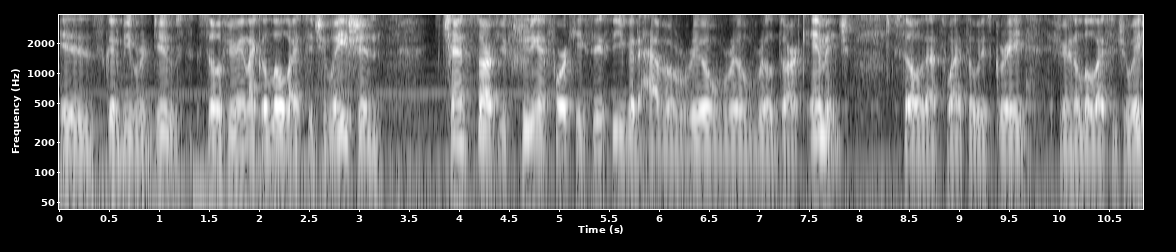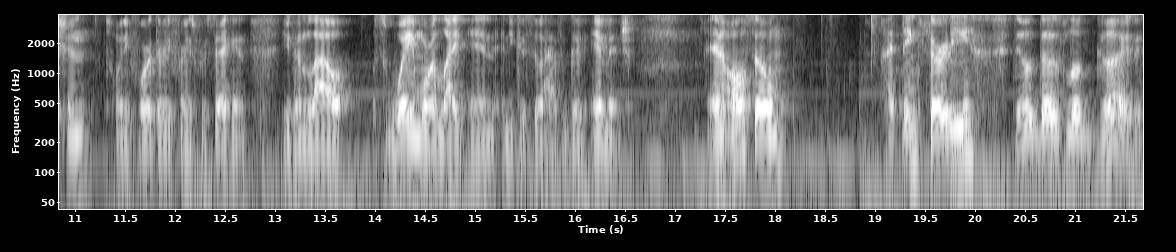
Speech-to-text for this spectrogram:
is going to be reduced. So if you're in like a low light situation, chances are if you're shooting at 4K 60, you're going to have a real, real, real dark image. So that's why it's always great if you're in a low light situation, 24, 30 frames per second, you can allow way more light in and you can still have a good image. And also, I think 30 still does look good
